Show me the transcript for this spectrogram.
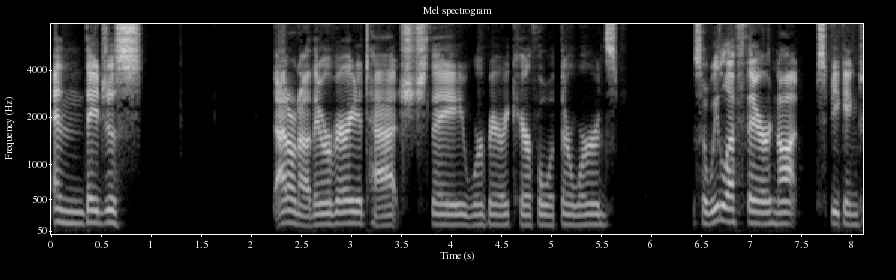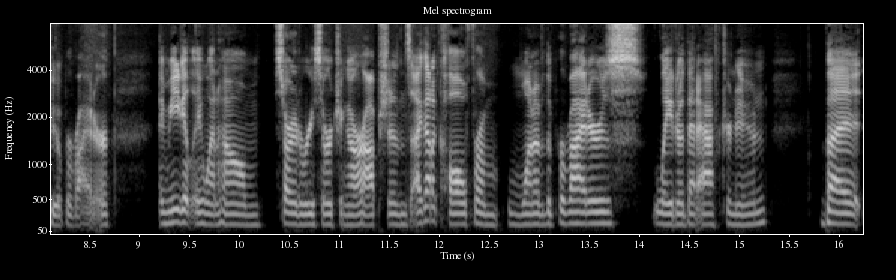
and they just, I don't know, they were very attached. They were very careful with their words. So we left there not speaking to a provider. Immediately went home, started researching our options. I got a call from one of the providers later that afternoon, but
